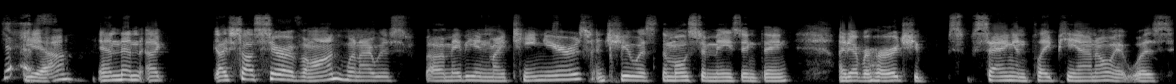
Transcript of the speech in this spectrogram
Yes. Yeah, and then I I saw Sarah Vaughan when I was uh, maybe in my teen years, and she was the most amazing thing I'd ever heard. She sang and played piano. It was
